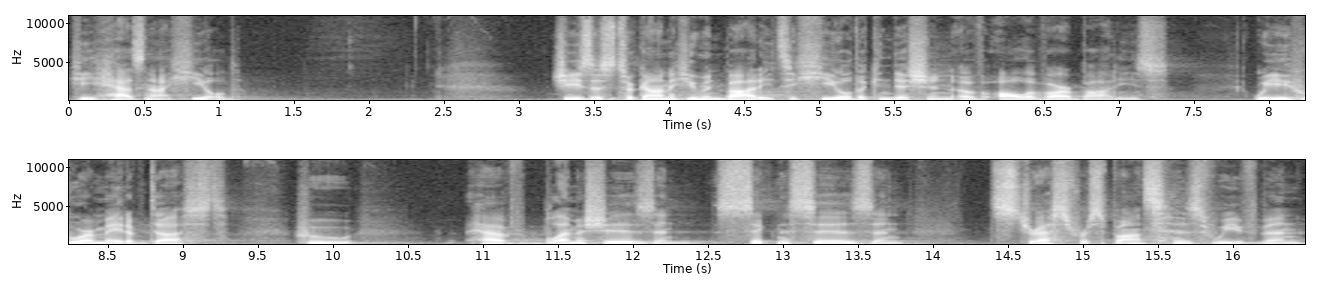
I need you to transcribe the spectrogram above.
he has not healed. Jesus took on a human body to heal the condition of all of our bodies we who are made of dust, who have blemishes and sicknesses and stress responses, we've been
